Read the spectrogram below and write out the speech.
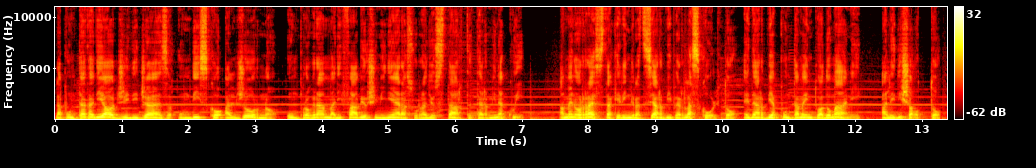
La puntata di oggi di Jazz Un disco al giorno, un programma di Fabio Ciminiera su Radio Start termina qui. A me non resta che ringraziarvi per l'ascolto e darvi appuntamento a domani alle 18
